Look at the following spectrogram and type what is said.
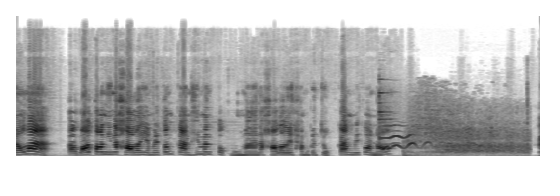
แล้วแหละแต่ว่าตอนนี้นะคะเรายังไม่ต้องการให้มันตกลงมานะคะ เราเลยทำกระจกกั้นไว้ก่อนเนาะ ฮ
